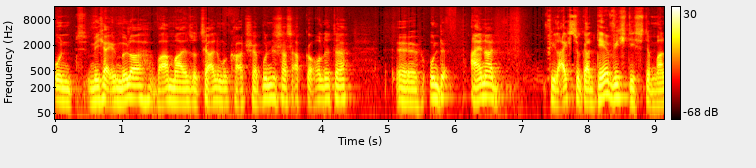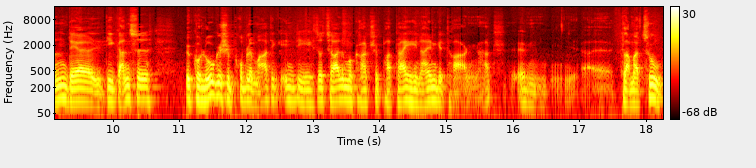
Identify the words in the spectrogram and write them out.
Und Michael Müller war mal sozialdemokratischer Bundestagsabgeordneter äh, und einer vielleicht sogar der wichtigste Mann, der die ganze ökologische Problematik in die Sozialdemokratische Partei hineingetragen hat. Ähm, äh, Klammer zu.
